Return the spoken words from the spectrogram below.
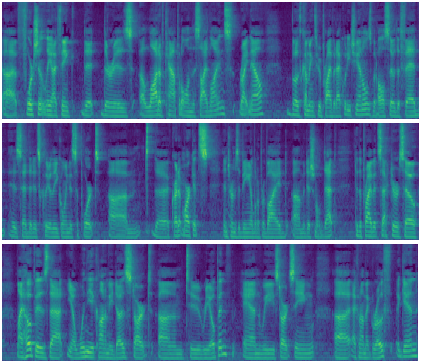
uh, fortunately, I think that there is a lot of capital on the sidelines right now, both coming through private equity channels, but also the Fed has said that it's clearly going to support um, the credit markets in terms of being able to provide um, additional debt to the private sector. So my hope is that you know when the economy does start um, to reopen and we start seeing uh, economic growth again,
